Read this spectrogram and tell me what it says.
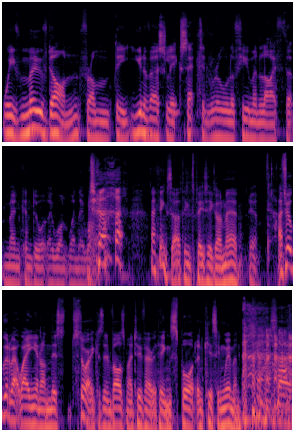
we've moved on from the universally accepted rule of human life that men can do what they want when they want. I think so. I think it's PC gone mad. Yeah. I feel good about weighing in on this story because it involves my two favourite things sport and kissing women. so,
